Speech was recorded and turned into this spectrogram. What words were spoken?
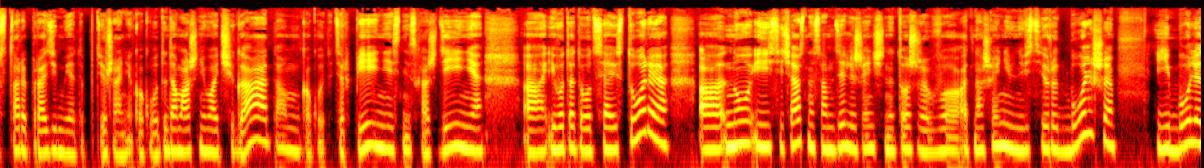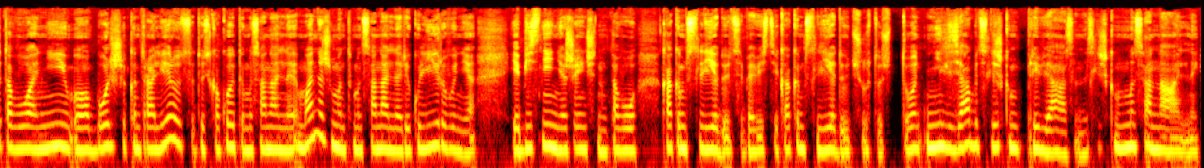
старой парадигме это поддержание какого-то домашнего очага, там, какое-то терпение, снисхождение, а, и вот эта вот вся история. А, но и сейчас, на самом деле, женщины тоже в отношения инвестируют больше, и более того, они а, больше контролируются, то есть какой-то эмоциональный менеджмент, эмоциональное регулирование и объяснение женщинам того, как им следует себя вести, как им следует чувствовать, что нельзя быть слишком привязанной, слишком эмоциональной,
